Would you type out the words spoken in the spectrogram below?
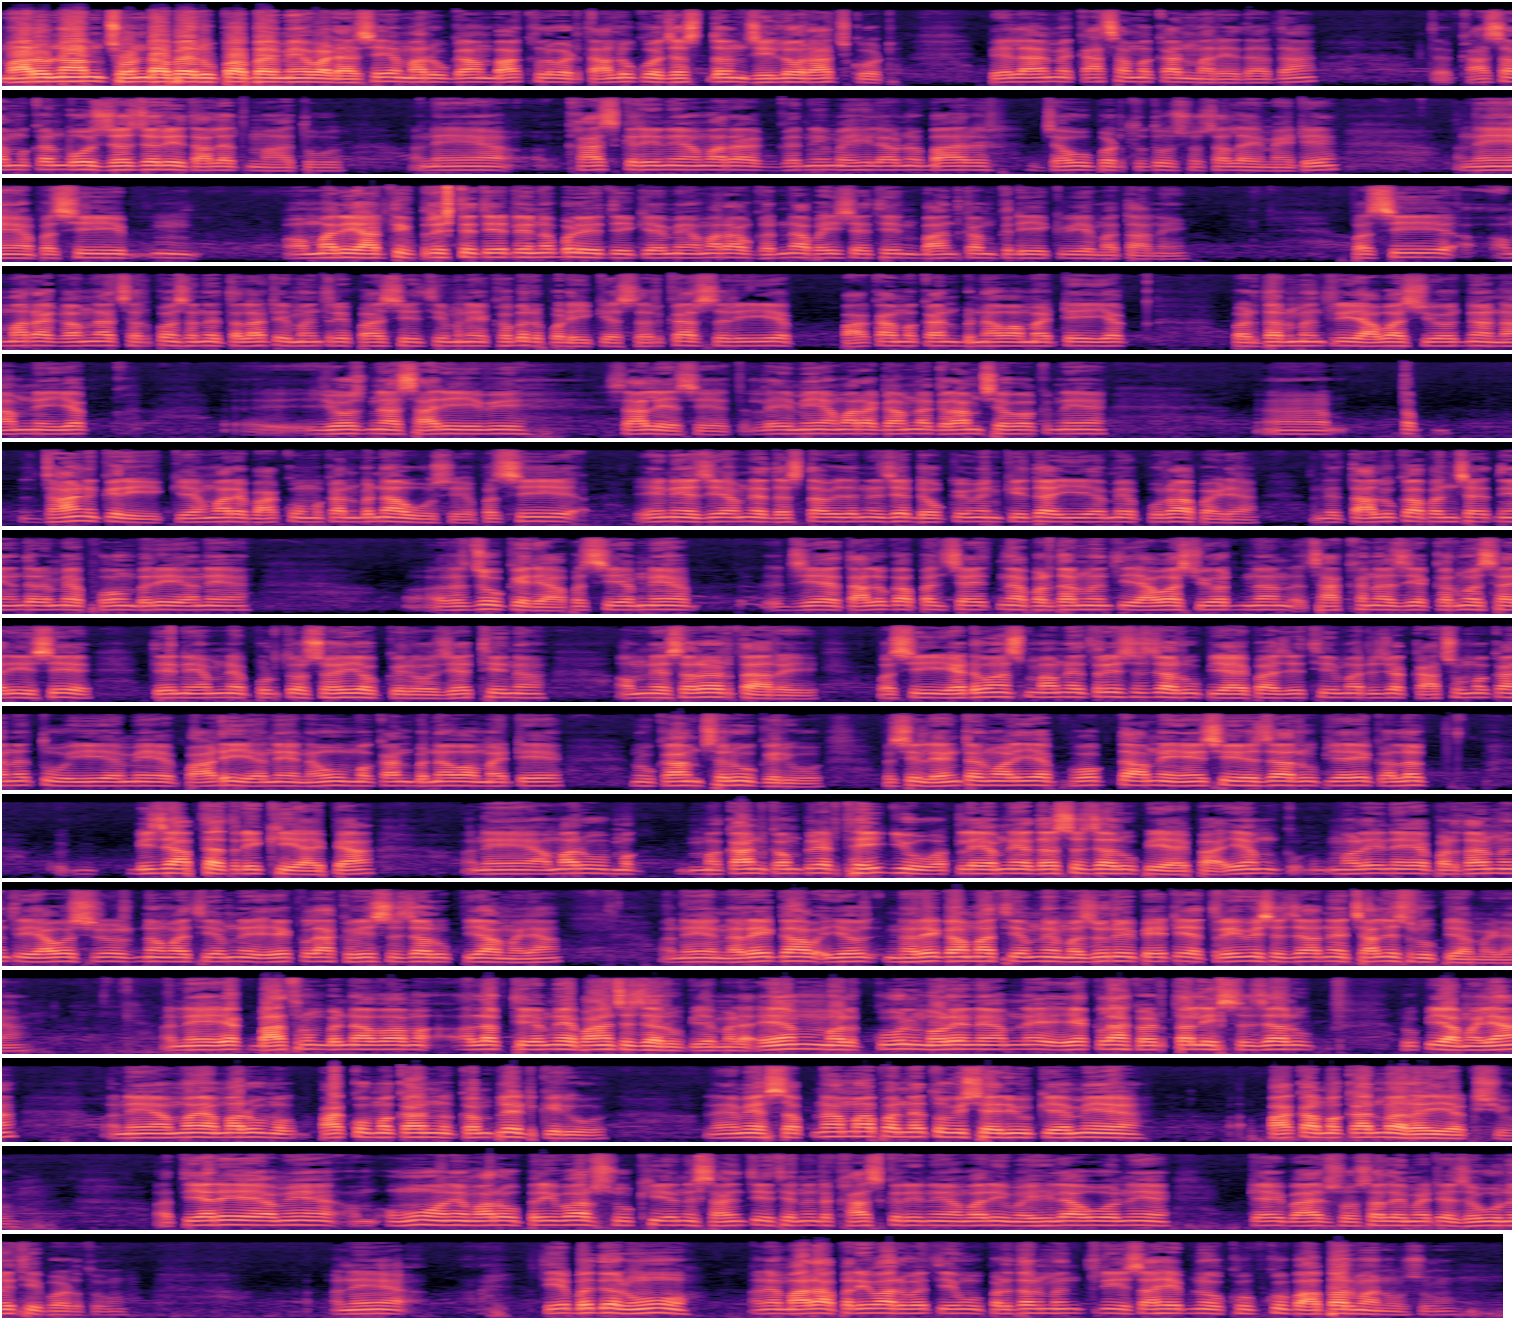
મારું નામ ચોંડાભાઈ રૂપાભાઈ મેવાડા છે. મારું ગામ બાખલવડ તાલુકો જસદન જિલ્લો રાજકોટ. પહેલાં અમે કાચા મકાનમાં રહેતા હતા. તો કાચા મકાન બહુ જર્જરિત હાલતમાં હતું. અને ખાસ કરીને અમારા ઘરની મહિલાઓને બહાર જવું પડતું હતું શૌચાલય માટે. અને પછી અમારી આર્થિક પરિસ્થિતિ એટલી નબળી હતી કે અમે અમારા ઘરના પૈસેથી બાંધકામ કરી એકવી એમ હતા નહીં. પછી અમારા ગામના સરપંચ અને તલાટી મંત્રી પાસેથી મને ખબર પડી કે સરકારશ્રીએ પાકા મકાન બનાવવા માટે એક પ્રધાનમંત્રી આવાસ યોજના નામની એક યોજના સારી એવી ચાલે છે. એટલે મેં અમારા ગામના ગ્રામ સેવકને જાણ કરી કે અમારે પાકું મકાન બનાવવું છે. પછી એને જે અમને દસ્તાવેજ અને જે ડોક્યુમેન્ટ કીધા એ અમે પૂરા પાડ્યા અને તાલુકા પંચાયતની અંદર અમે ફોર્મ ભરી અને રજૂ કર્યા. પછી અમને જે તાલુકા પંચાયતના પ્રધાનમંત્રી આવાસ યોજના શાખાના જે કર્મચારી છે તેને અમને પૂરતો સહયોગ કર્યો, જેથી અમને સરળતા રહી. પછી એડવાન્સમાં અમને ત્રીસ હજાર રૂપિયા આપ્યા, જેથી અમારું જે કાચું મકાન હતું એ અમે પાડી અને નવું મકાન બનાવવા માટેનું કામ શરૂ કર્યું. પછી લેન્ટર માળીએ પોખતા અમને એંશી હજાર રૂપિયા એક અલગ બીજા આપતા તરીકે આપ્યા. અને અમારું મકાન કમ્પ્લીટ થઈ ગયું એટલે અમને દસ હજાર રૂપિયા આપ્યા. એમ મળીને પ્રધાનમંત્રી આવાસ યોજનામાંથી અમને એક લાખ વીસ હજાર રૂપિયા મળ્યા. અને નરેગા નરેગામાંથી અમને મજૂરી પેટે ત્રેવીસ હજાર ને ચાલીસ રૂપિયા મળ્યા. અને એક બાથરૂમ બનાવવામાં અલગથી અમને પાંચ હજાર રૂપિયા મળ્યા. એમ કુલ મળીને અમને એક લાખ અડતાલીસ હજાર રૂપિયા મળ્યા. અને અમે અમારું પાકું મકાન કમ્પ્લીટ કર્યું. અને અમે સપનામાં પણ નહોતું વિચાર્યું કે અમે પાકા મકાનમાં રહી શકશું. અત્યારે અમે, હું અને મારો પરિવાર સુખી અને શાંતિથી અને ખાસ કરીને અમારી મહિલાઓને ક્યાંય બહાર શૌચાલય માટે જવું નથી પડતું. અને તે બદલ હું અને મારા પરિવાર વતી હું પ્રધાનમંત્રી સાહેબનો ખૂબ ખૂબ આભાર માનું છું.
